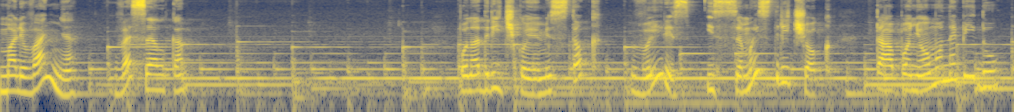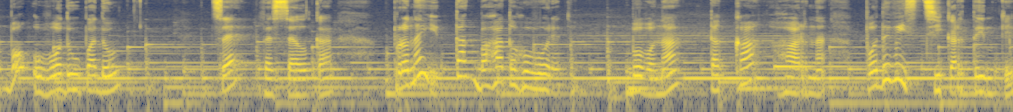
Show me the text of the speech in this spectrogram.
Малювання веселка. Понад річкою місток виріс із семи стрічок, та по ньому не піду, бо у воду упаду. Це веселка. Про неї так багато говорять, бо вона така гарна. Подивись ці картинки,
